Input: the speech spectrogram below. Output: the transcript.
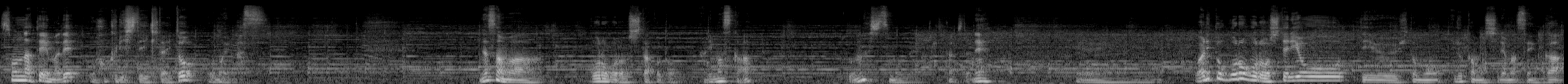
そんなテーマでお送りしていきたいと思います。皆さんはゴロゴロしたことありますか？どんな質問だよって感じだね。えー、割とゴロゴロしてるよっていう人もいるかもしれませんが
